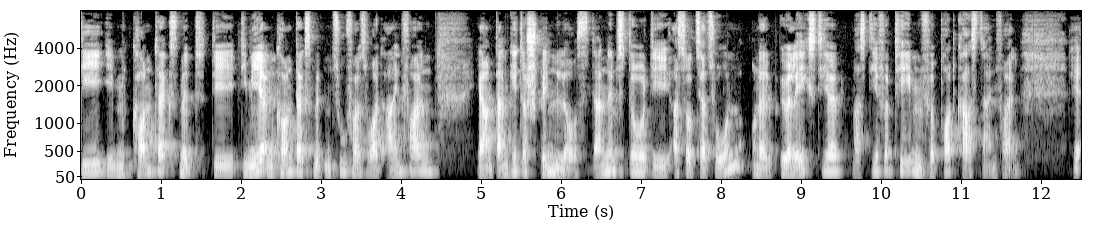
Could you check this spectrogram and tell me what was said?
die im Kontext mit, die, die mir im Kontext mit dem Zufallswort einfallen ja, und dann geht das Spinnen los. Dann nimmst du die Assoziation und überlegst dir, was dir für Themen für Podcasts einfallen. Ja,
